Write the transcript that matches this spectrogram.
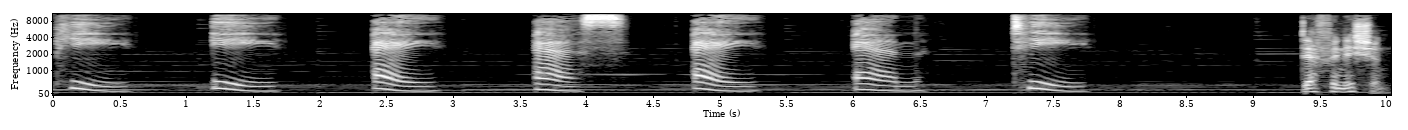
P E A S A N T. Definition.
